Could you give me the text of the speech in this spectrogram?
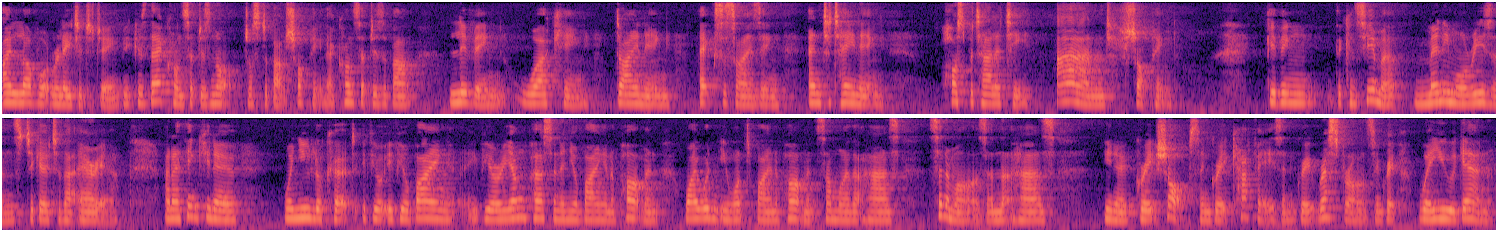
i love what related to doing because their concept is not just about shopping their concept is about living working dining exercising entertaining hospitality and shopping, giving the consumer many more reasons to go to that area. And I think, you know, when you look at if you're if you're buying if you're a young person and you're buying an apartment, why wouldn't you want to buy an apartment somewhere that has cinemas and that has you know great shops and great cafes and great restaurants and great where you again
